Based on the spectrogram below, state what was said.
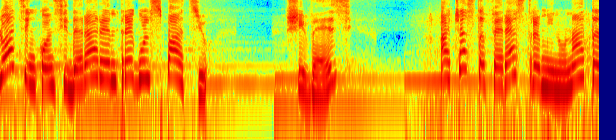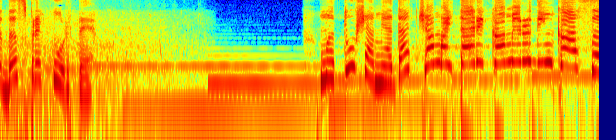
luați în considerare întregul spațiu. Și vezi, această fereastră minunată dă spre curte. Mătușa mi-a dat cea mai tare cameră din casă!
